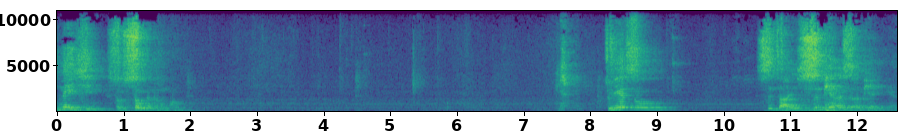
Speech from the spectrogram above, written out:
内心所受的痛苦。主耶稣。是在诗篇二十二篇里面，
